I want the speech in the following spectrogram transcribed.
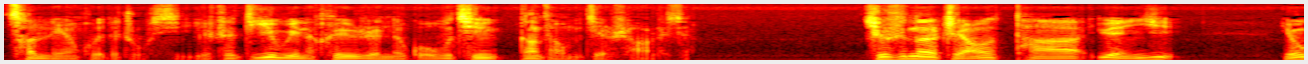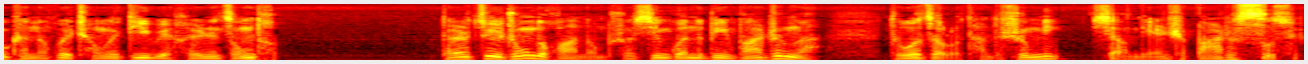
参联会的主席，也是第一位呢黑人的国务卿。刚才我们介绍了一下。其实呢，只要他愿意，有可能会成为第一位黑人总统。但是最终的话呢，我们说新冠的并发症啊，夺走了他的生命，享年是八十四岁。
